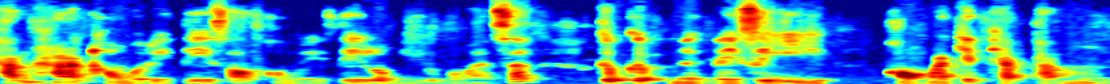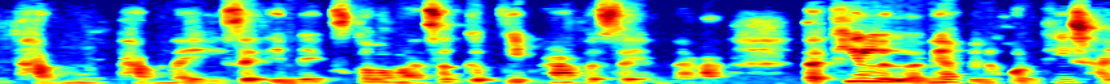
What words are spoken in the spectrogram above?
ทั้ง hard commodity soft commodity เรามีอยู่ประมาณสักเกือบเกือบหนึ่งในสี่ ของ Market Cap ทั้งทั้งทั้งใน Set Index ก็ประมาณสักเกือบ25%นะคะ แต่ที่เหลือเนี่ยเป็นคนที่ใช้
